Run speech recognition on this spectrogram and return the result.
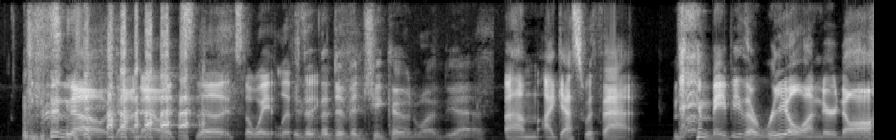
no, no, no. It's the it's the weightlifting. Is it the Da Vinci Code one? Yeah. um, I guess with that, maybe the real underdog.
